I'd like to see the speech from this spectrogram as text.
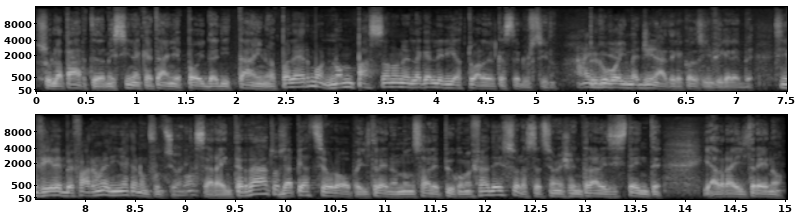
sulla parte da Messina a Catania e poi da Dittaino a Palermo non passano nella galleria attuale del Castellursino. Ah, per cui voi immaginate che cosa significherebbe. Significherebbe fare una linea che non funziona. Sarà interrato, da Piazza Europa il treno non sale più come fa adesso, la stazione centrale esistente avrà il treno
